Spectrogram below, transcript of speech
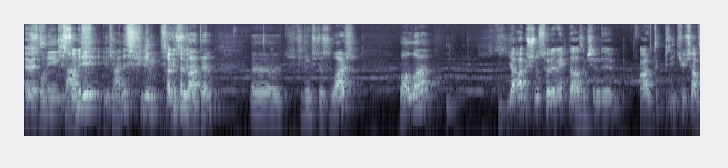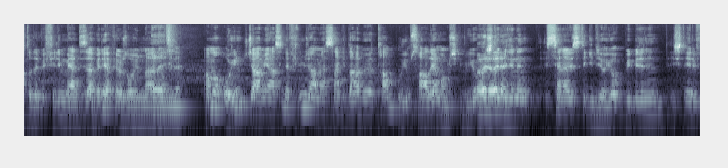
Evet. Sony Ki kendi, Sony kendi film Tabii, stüdyosu tabii. zaten. E, film stüdyosu var. Valla Ya abi şunu söylemek lazım. Şimdi artık biz 2-3 haftada bir film veya dizi haberi yapıyoruz oyunlarla Evet. ilgili. Ama oyun camiasıyla film camiası sanki daha böyle tam uyum sağlayamamış gibi. Yok Öyle, işte öyle. birinin senaristi gidiyor. Yok bir- birinin işte herif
